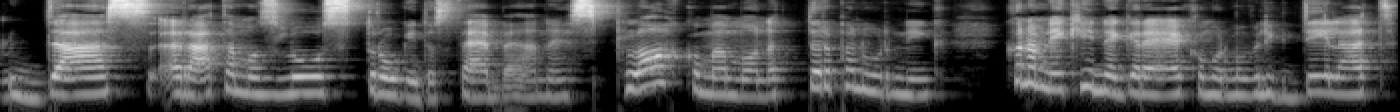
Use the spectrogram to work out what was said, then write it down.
da ratamo zelo strogi do sebe. Sploh, ko imamo natrpan urnik, ko nam nekaj ne gre, ko moramo veliko delati,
